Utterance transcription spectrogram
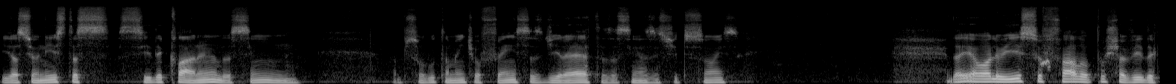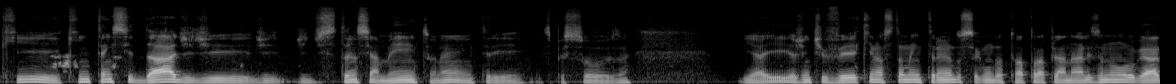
e acionistas se declarando, assim, absolutamente ofensas diretas, assim, às instituições. Daí eu olho isso falo, puxa vida, que, que intensidade de, de, de, distanciamento né, entre as pessoas. Né? E aí a gente vê que nós estamos entrando, segundo a tua própria análise, num lugar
